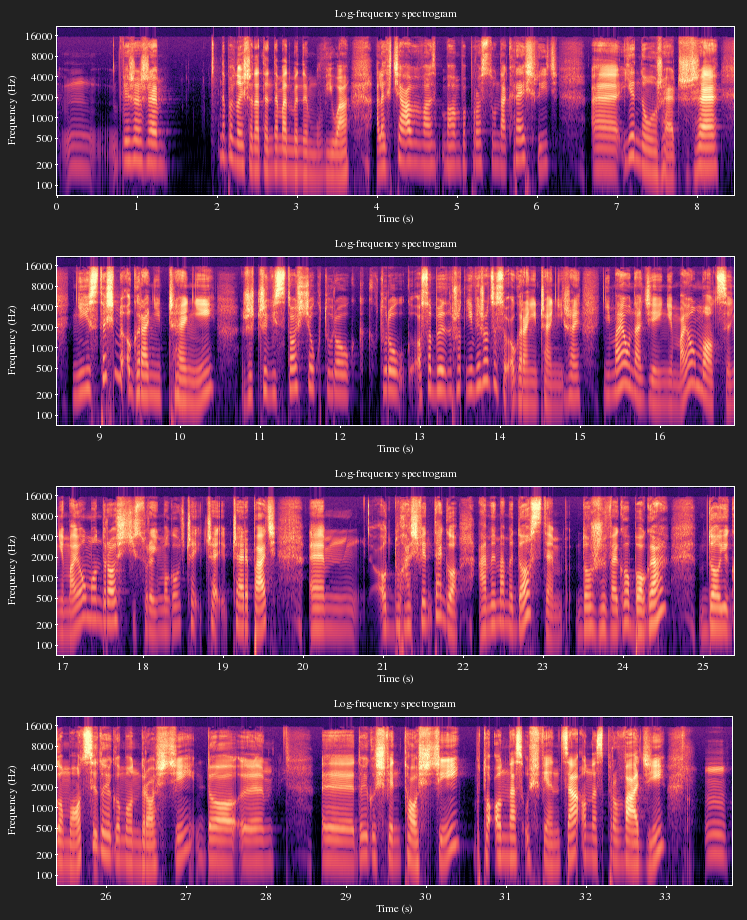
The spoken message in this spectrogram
wierzę, że na pewno jeszcze na ten temat będę mówiła, ale chciałabym Wam po prostu nakreślić e, jedną rzecz, że nie jesteśmy ograniczeni rzeczywistością, którą, którą osoby na przykład niewierzące są ograniczeni, że nie mają nadziei, nie mają mocy, nie mają mądrości, z której mogą czerpać od Ducha Świętego, a my mamy dostęp do żywego Boga, do Jego mocy, do Jego mądrości, do... do Jego świętości, bo to On nas uświęca, On nas prowadzi. Mm.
